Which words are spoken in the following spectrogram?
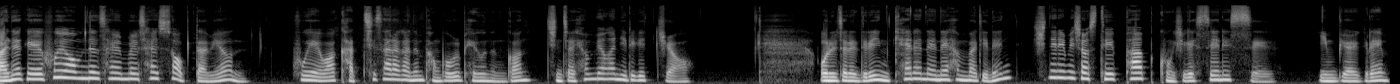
만약에 후회 없는 삶을 살 수 없다면 후회와 같이 살아가는 방법을 배우는 건 진짜 현명한 일이겠죠. 오늘 전해드린 캐런 앤의 한마디는 신혜림의 JUST POP 공식 SNS, 인별그램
